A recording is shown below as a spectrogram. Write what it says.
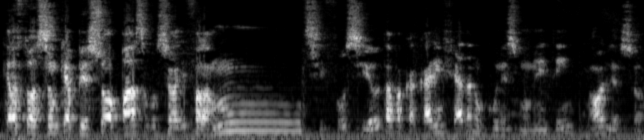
aquela situação que a pessoa passa, você olha e fala, hum, se fosse eu, eu tava com a cara enfiada no cu nesse momento, hein? Olha só.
